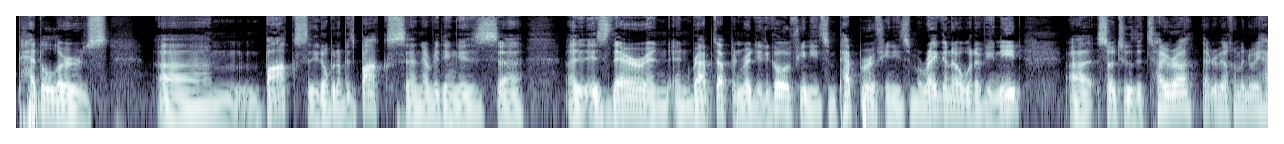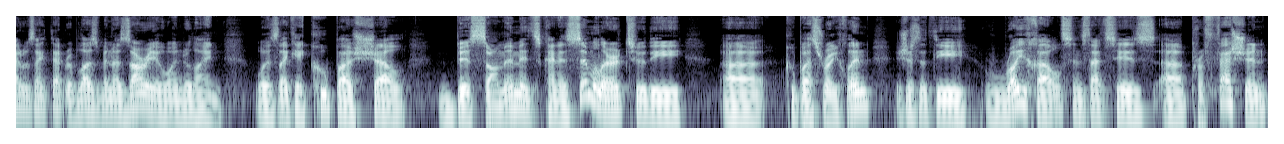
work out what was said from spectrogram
peddler's um, box. He'd open up his box, and everything is uh, uh, is there and, and wrapped up and ready to go. If you need some pepper, if you need some oregano, whatever you need. Uh, so too the Torah that Rabbi Yochanan had was like that. Rabbi Lazar ben Azariah, who underlined, was like a kupa shell bisamim. It's kind of similar to the uh, kupas reichlin. It's just that the reichel, since that's his uh, profession,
